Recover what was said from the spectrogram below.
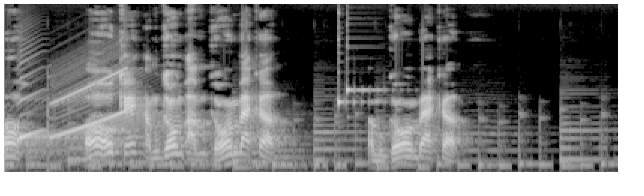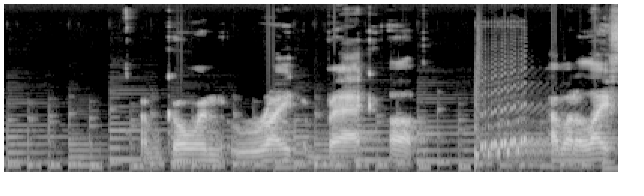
Oh. Oh, okay. I'm going I'm going back up. I'm going back up. I'm going right back up. How about a life?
